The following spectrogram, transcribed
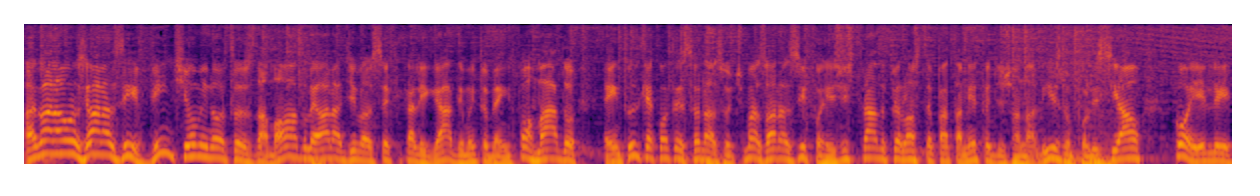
Agora 11 horas e 21 minutos da módulo. É hora de você ficar ligado e muito bem informado em tudo que aconteceu nas últimas horas e foi registrado pelo nosso departamento de jornalismo policial. Com ele,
